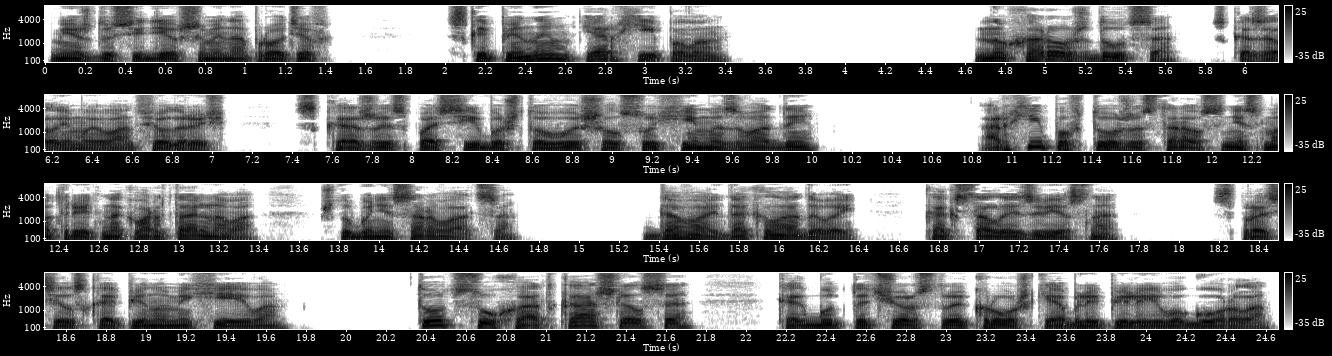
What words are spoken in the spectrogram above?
между сидевшими напротив Скопиным и Архиповым. «Ну, хорош дуться», — сказал ему Иван Федорович. «Скажи спасибо, что вышел сухим из воды». Архипов тоже старался не смотреть на Квартального, чтобы не сорваться. «Давай, докладывай, как стало известно», — спросил Скопину Михеева. Тот сухо откашлялся, как будто черствые крошки облепили его горло.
